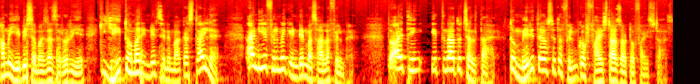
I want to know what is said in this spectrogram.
हमें यह भी समझना ज़रूरी है कि यही तो हमारे इंडियन सिनेमा का स्टाइल है। एंड ये फ़िल्म एक इंडियन मसाला फ़िल्म है। तो आई थिंक इतना तो चलता है। तो मेरी तरफ़ से तो फ़िल्म को five stars out of five stars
